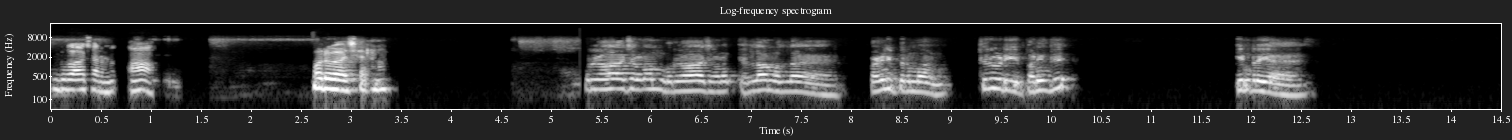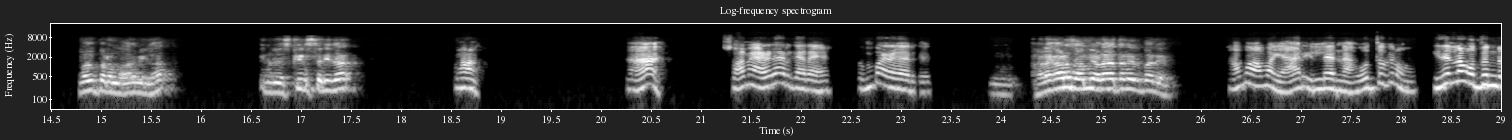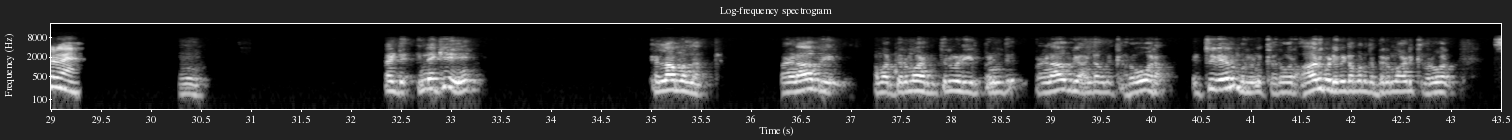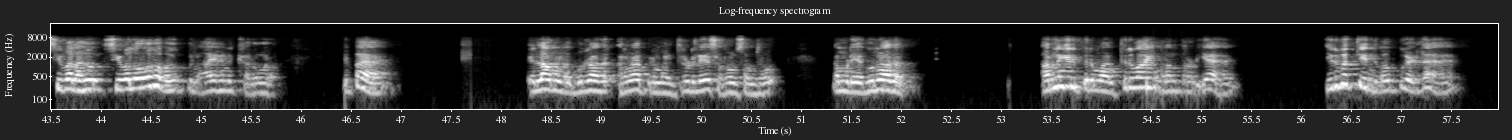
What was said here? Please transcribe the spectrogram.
முருகாசரணம். ஆ. முருகாசரணம். முருகாச்சரணம் முருகாச்சரணம் எல்லாம் வல்ல பழனி பெருமான் திருவடியை பணிந்து இன்றைய வகுப்பை நம்ம ஆரம்பிக்கலாம். என்னுடைய ஸ்கிரீன் சரிதான் ஆ. சுவாமி அழகா இருக்காரே. ரொம்ப அழகா இருக்கு. அழகான சாமி அழகா தானே இருப்பாரு. ஆமா ஆமா. யாரு இல்லன்னா ஒத்துக்கிறோம். இதெல்லாம் ஒத்துன்றுவேன். ம். இன்னைக்கு எல்லாம் வல்ல. பழனாபுரி அமர் பெருமாள் திருவடியில் பணிந்து பழனாபுரி ஆண்டவனுக்கு அரோரம் வெற்றிவேல் முருகனுக்கு அரோரம் ஆறுபடி விடமர்ந்த பெருமாளுக்கு அரோரம் சிவலகு சிவலோக வகுப்பு நாயகனுக்கு அரோரம் இப்ப எல்லாம் உள்ள குருநாதர் அருணா பெருமான் திருவிடிலே சரணம் சம்சம் நம்முடைய குருநாதர் அருணகிரி பெருமான் திருவாய் மலந்தருடைய இருபத்தி ஐந்து வகுப்புகள்ல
